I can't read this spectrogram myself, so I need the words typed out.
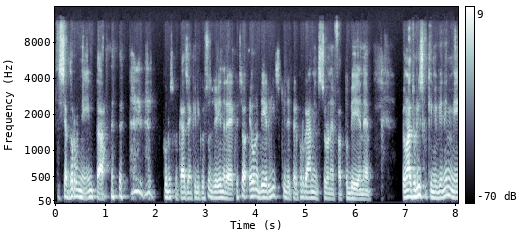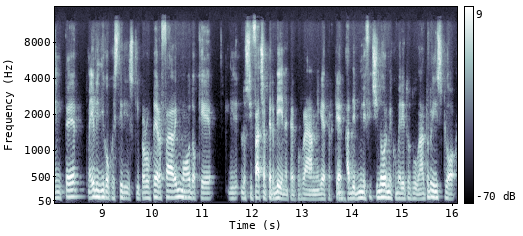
chi si addormenta, conosco casi anche di questo genere, questo è uno dei rischi del per programming se non è fatto bene. E un altro rischio che mi viene in mente, ma io li dico questi rischi proprio per fare in modo che lo si faccia per bene per programming, eh, perché mm. ha dei benefici enormi, come hai detto tu. Un altro rischio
